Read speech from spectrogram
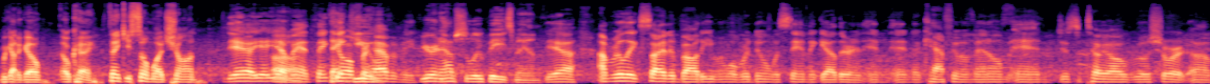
We got to go. Okay. Thank you so much, Shaun. Yeah, yeah, yeah, Uh, man. Thank, thank you all you. for having me. You're an absolute beast, man. Yeah, I'm really excited about even what we're doing with Stand Together and, and, and the Cafe Momentum. And just to tell y'all real short, um,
